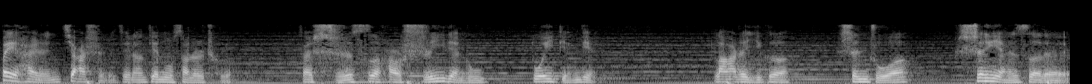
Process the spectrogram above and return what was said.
被害人驾驶的这辆电动三轮车，在十四号十一点钟多一点点，拉着一个身着深颜色的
